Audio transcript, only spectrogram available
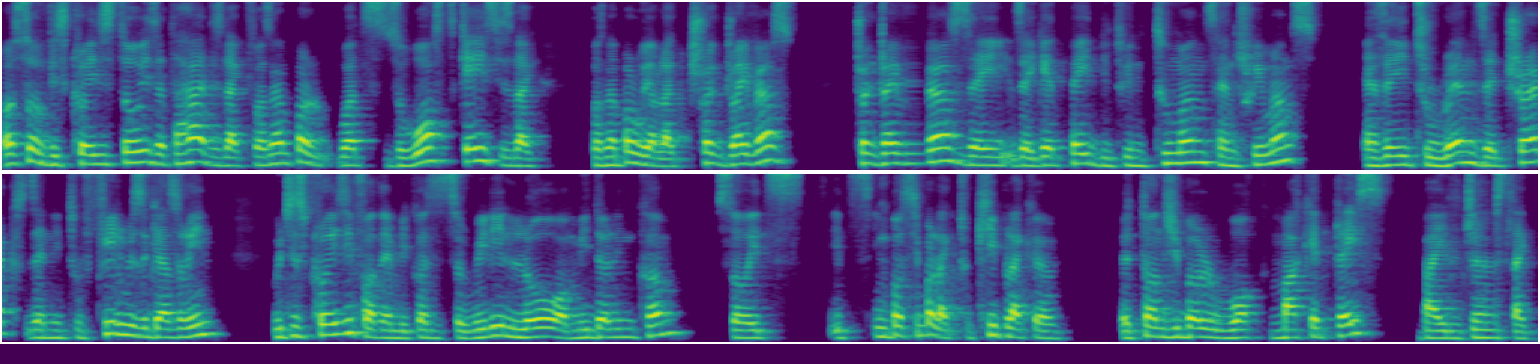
also this crazy stories that I had is like, for example, what's the worst case is like for example, we have like truck drivers. Truck drivers, they, they get paid between two months and three months, and they need to rent their trucks. They need to fill with the gasoline, which is crazy for them because it's a really low or middle income. So it's it's impossible like to keep like a, a tangible work marketplace by just like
